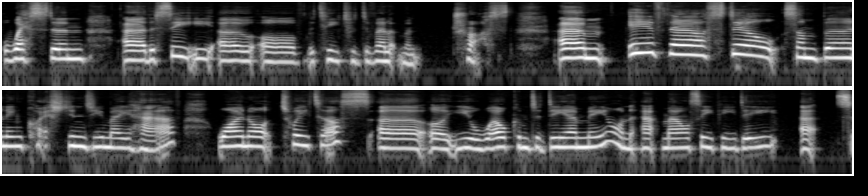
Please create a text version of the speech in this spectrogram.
Weston, uh, the CEO of the Teacher Development Trust. Um, if there are still some burning questions you may have, why not tweet us? Uh, you're welcome to DM me on at MalCPD at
